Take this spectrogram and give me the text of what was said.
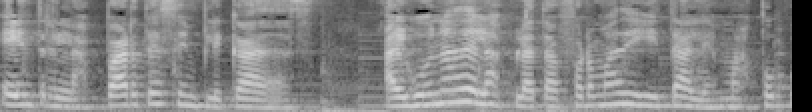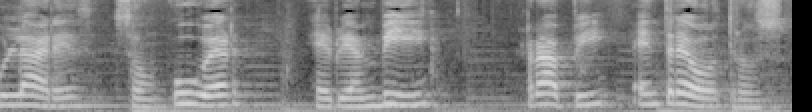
entre las partes implicadas. Algunas de las plataformas digitales más populares son Uber, Airbnb, Rappi, entre otros.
